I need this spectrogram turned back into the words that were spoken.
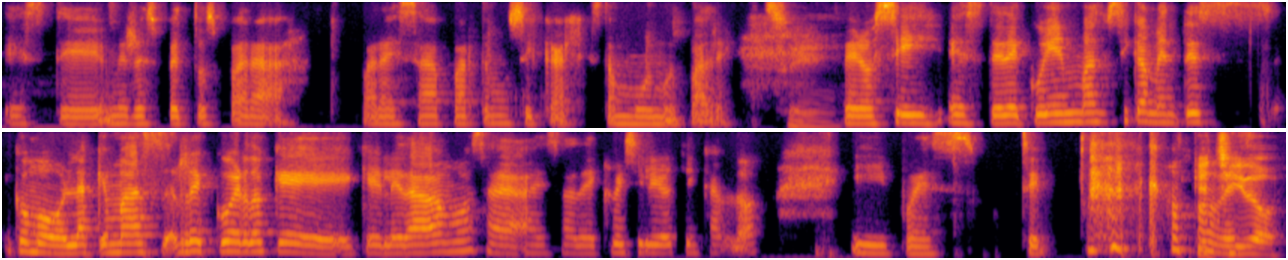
este, mis respetos para, para esa parte musical. Está muy, muy padre. Sí. Pero sí, este, de Queen básicamente es como la que más recuerdo que, que le dábamos a, esa de Crazy Little Thing I Love. Y pues, sí. Qué chido.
